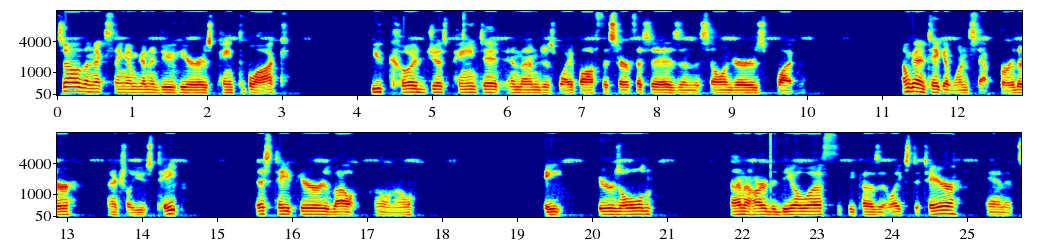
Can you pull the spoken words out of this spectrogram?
So the next thing I'm going to do here is paint the block. You could just paint it and then just wipe off the surfaces and the cylinders, but I'm going to take it one step further. I actually use tape. This tape here is about, I don't know, eight years old. Kind of hard to deal with because it likes to tear and it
